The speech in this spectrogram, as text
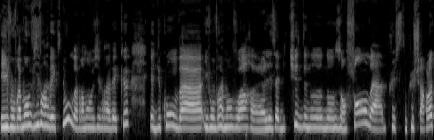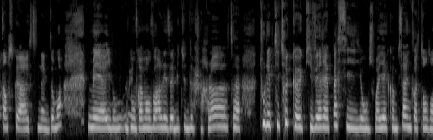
et ils vont vraiment vivre avec nous, on va vraiment vivre avec eux. Et du coup, on va, ils vont vraiment voir euh, les habitudes de nos, nos enfants, bah, plus, plus Charlotte, hein, parce que Aristine avec deux mois, mais euh, ils, vont, ils vont vraiment voir les habitudes de Charlotte, euh, tous les petits trucs qu'ils verraient pas si on se voyait comme ça une fois de temps en temps,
